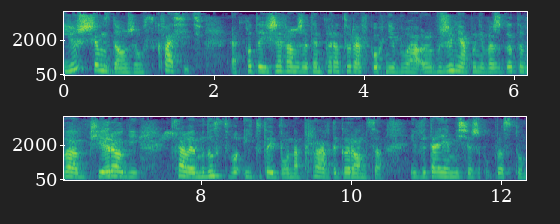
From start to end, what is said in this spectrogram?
już się zdążył skwasić. E, Podejrzewam, że temperatura w kuchni była olbrzymia, ponieważ gotowałam pierogi, całe mnóstwo i tutaj było naprawdę gorąco. I wydaje mi się, że po prostu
